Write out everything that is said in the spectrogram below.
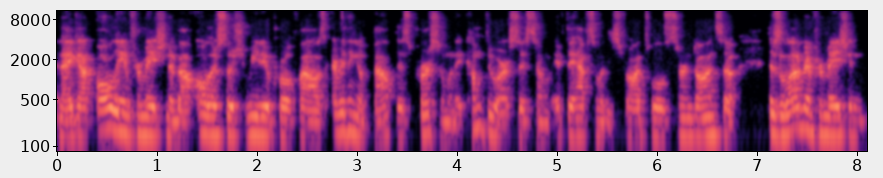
And I got all the information about all their social media profiles, everything about this person when they come through our system, if they have some of these fraud tools turned on. So there's a lot of information,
